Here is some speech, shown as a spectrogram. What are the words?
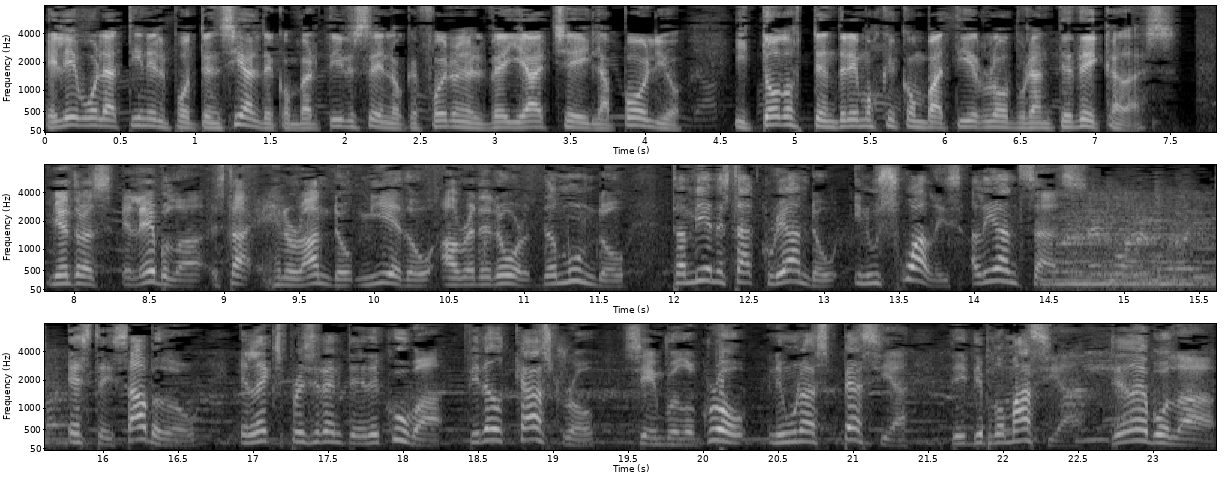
el ébola tiene el potencial de convertirse en lo que fueron el VIH y la polio, y todos tendremos que combatirlo durante décadas. Mientras el ébola está generando miedo alrededor del mundo, también está creando inusuales alianzas. Este sábado, el expresidente de Cuba, Fidel Castro, se involucró en una especie de diplomacia del ébola,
